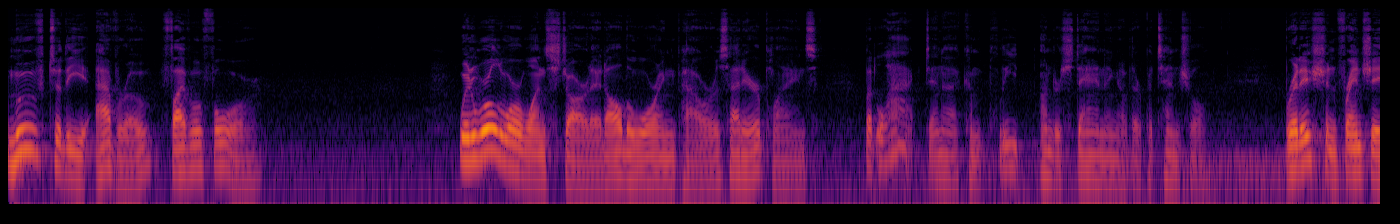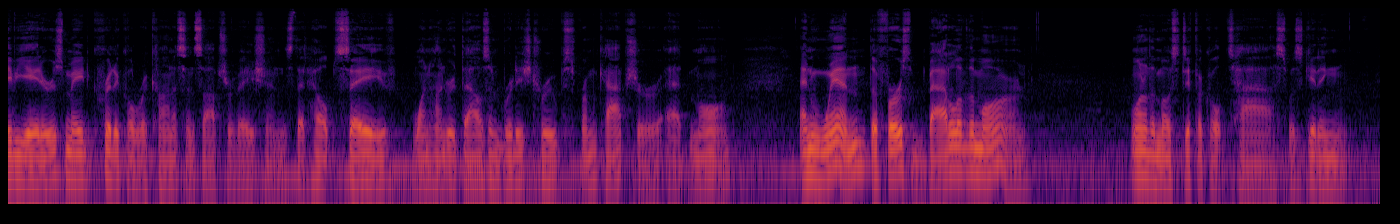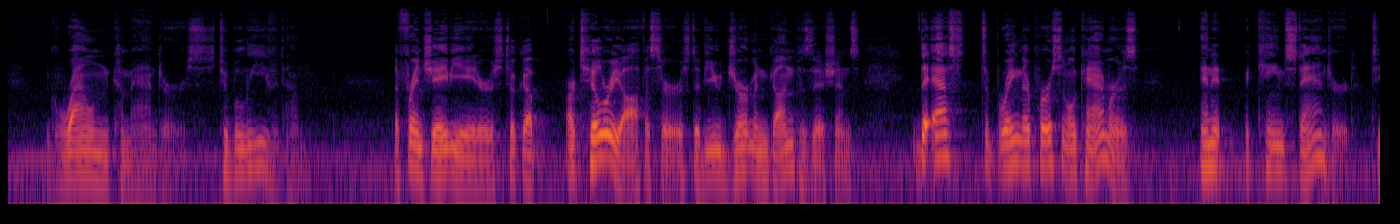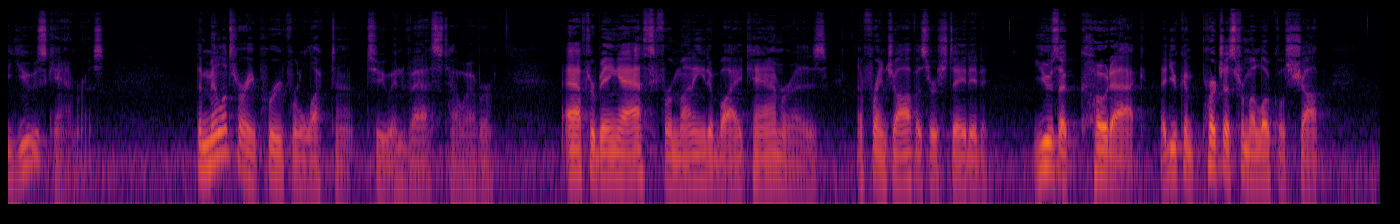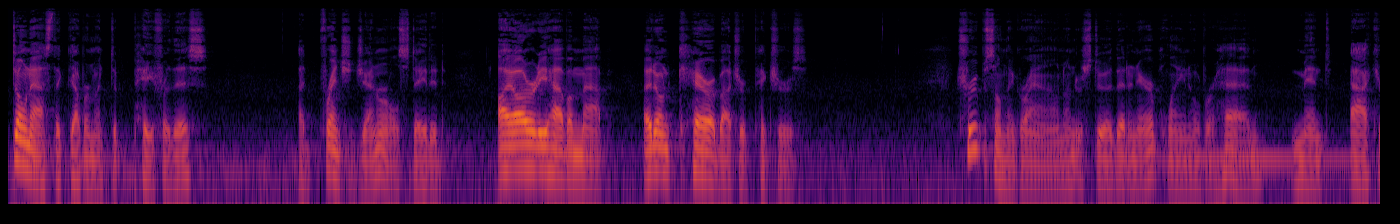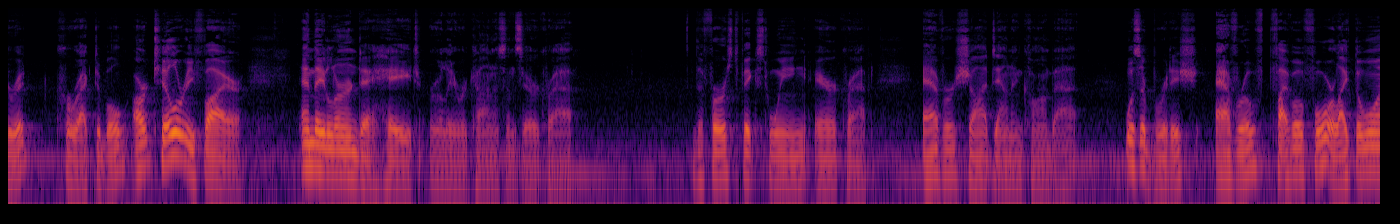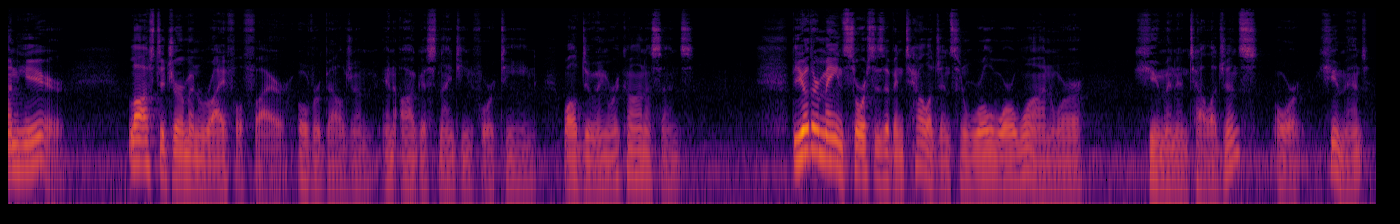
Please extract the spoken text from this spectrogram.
moved to the Avro 504. When World War I started, all the warring powers had airplanes, but lacked in a complete understanding of their potential. British and French aviators made critical reconnaissance observations that helped save 100,000 British troops from capture at Mons and win the First Battle of the Marne. One of the most difficult tasks was getting ground commanders to believe them. The French aviators took up artillery officers to view German gun positions. They asked to bring their personal cameras, and it became standard to use cameras. The military proved reluctant to invest, however. After being asked for money to buy cameras, a French officer stated, Use a Kodak that you can purchase from a local shop. Don't ask the government to pay for this. A French general stated, I already have a map. I don't care about your pictures. Troops on the ground understood that an airplane overhead meant accurate, correctable artillery fire, and they learned to hate early reconnaissance aircraft. The first fixed wing aircraft ever shot down in combat was a British Avro 504, like the one here, lost to German rifle fire over Belgium in August 1914 while doing reconnaissance. The other main sources of intelligence in World War I were human intelligence, or HUMINT,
